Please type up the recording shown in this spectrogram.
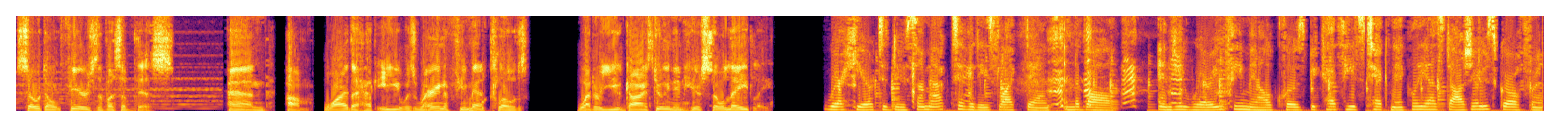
So don't fears of us of this. And, um, why the heck EU was wearing a female clothes? What are you guys doing in here so lately? We're here to do some activities like dance in the ball. And you wearing female clothes because he's technically Astaju's girlfriend.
